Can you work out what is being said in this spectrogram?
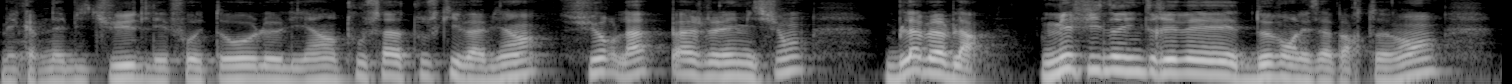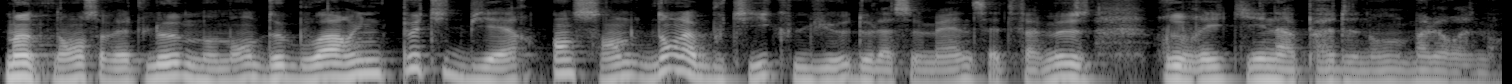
Mais comme d'habitude, les photos, le lien, tout ça, tout ce qui va bien sur la page de l'émission, blablabla. Mes filles drivées devant les appartements. Maintenant, ça va être le moment de boire une petite bière ensemble dans la boutique, lieu de la semaine, cette fameuse rubrique qui n'a pas de nom malheureusement.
